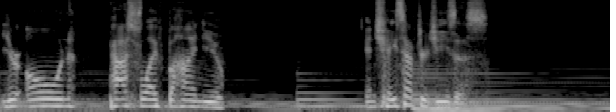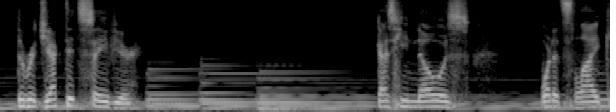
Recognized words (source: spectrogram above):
your own past life behind you and chase after Jesus, the rejected Savior. Guys, He knows what it's like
